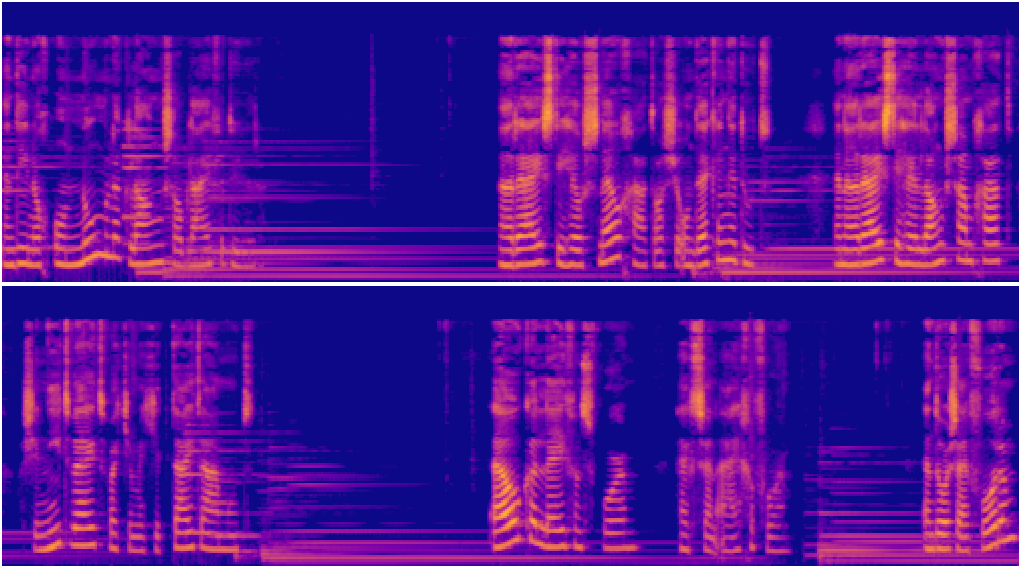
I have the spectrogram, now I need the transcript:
en die nog onnoemelijk lang zal blijven duren. Een reis die heel snel gaat als je ontdekkingen doet en een reis die heel langzaam gaat als je niet weet wat je met je tijd aan moet. Elke levensvorm heeft zijn eigen vorm. En door zijn vorm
